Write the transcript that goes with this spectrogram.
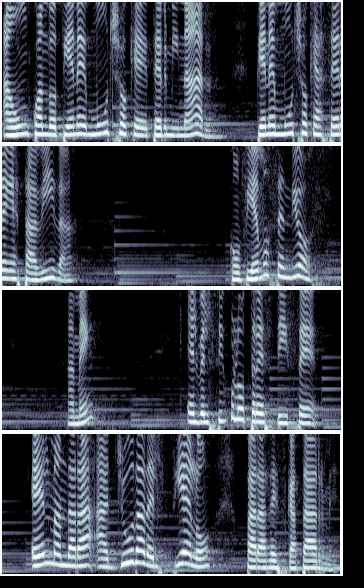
aun cuando tiene mucho que terminar? tiene mucho que hacer en esta vida. Confiemos en Dios. Amén. El versículo 3 dice, Él mandará ayuda del cielo para rescatarme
